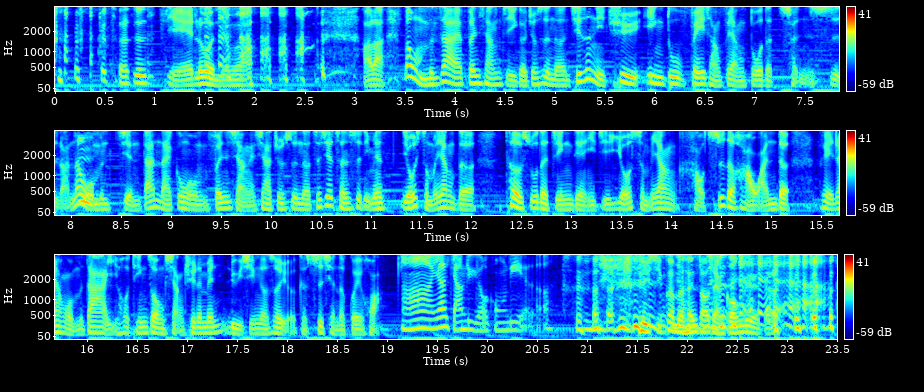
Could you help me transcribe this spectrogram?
这就是结论，有没有？好了，那我们再来分享几个，就是呢，其实你去印度非常非常多的城市啦。那我们简单来跟我们分享一下，就是呢，这些城市里面有什么样的特殊的景点，以及有什么样好吃的好玩的，可以让我们大家以后听众想去那边旅行的时候有一个事前的规划啊。要讲旅游攻略了，旅行快门很少讲攻略的。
